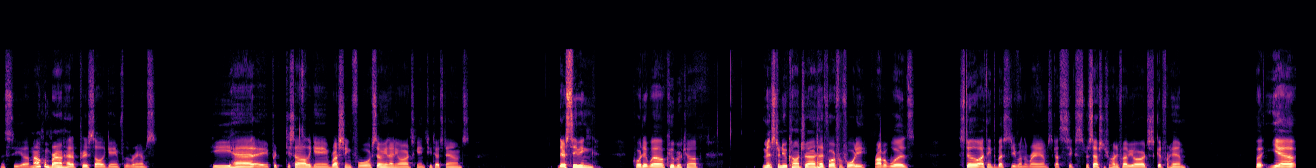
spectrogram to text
Let's see. Uh, Malcolm Brown had a pretty solid game for the Rams. He had a pretty solid game, rushing for 79 yards, gained two touchdowns. Their receiving core did well. Cooper Kupp, Mr. New Contract, had four for 40. Robert Woods, still, I think, the best receiver on the Rams, got six receptions for 105 yards. Good for him. But yeah,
